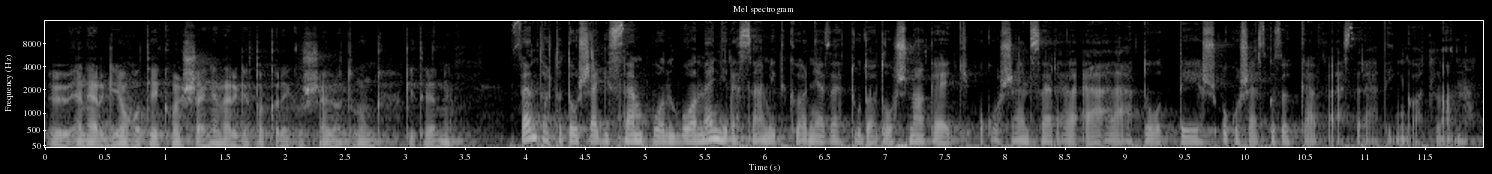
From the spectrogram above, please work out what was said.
ö, energiahatékonyság, energiatakarékosságra tudunk kitérni. Fenntarthatósági szempontból mennyire számít környezettudatosnak egy okos rendszerrel ellátott és okos eszközökkel felszerelt ingatlan?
